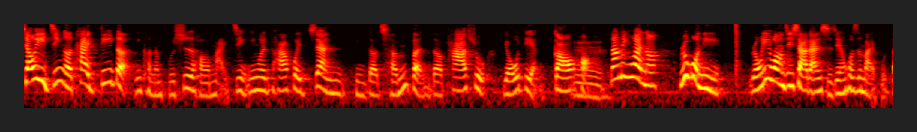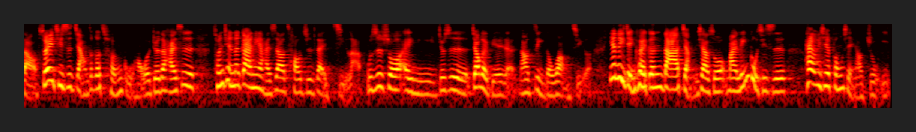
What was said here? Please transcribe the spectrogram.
交易金额太低的你可能不适合买进，因为它会占你的成本的趴数有点高哈。嗯、那另外呢，如果你容易忘记下单时间，或是买不到，所以其实讲这个存股哈，我觉得还是存钱的概念还是要操之在己啦，不是说哎、欸、你就是交给别人，然后自己都忘记了。艳丽姐可以跟大家讲一下说，说买零股其实还有一些风险要注意。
